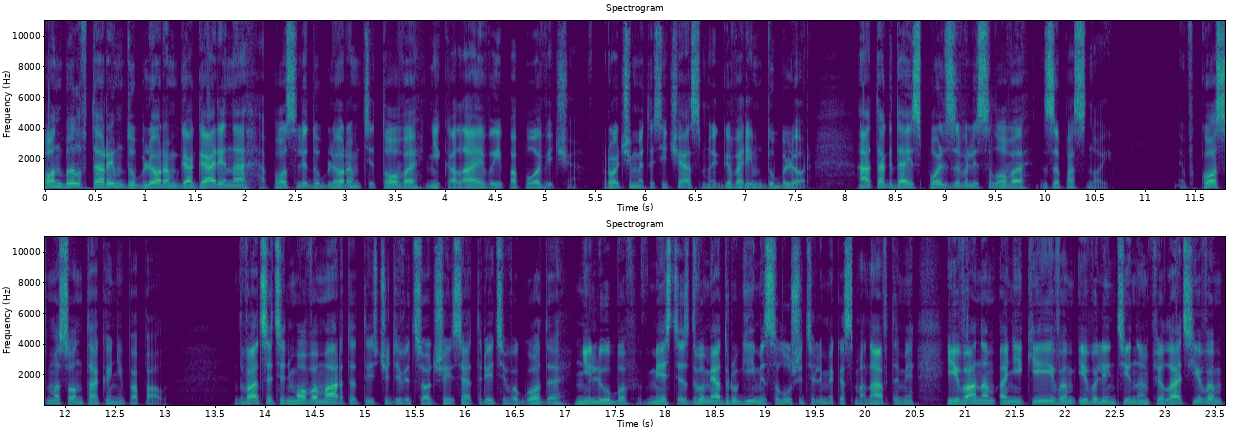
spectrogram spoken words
он был вторым дублером Гагарина, а после дублером Титова, Николаева и Поповича. Впрочем, это сейчас мы говорим «дублер», а тогда использовали слово «запасной». В космос он так и не попал. 27 марта 1963 года Нелюбов вместе с двумя другими слушателями-космонавтами, Иваном Аникеевым и Валентином Филатьевым,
